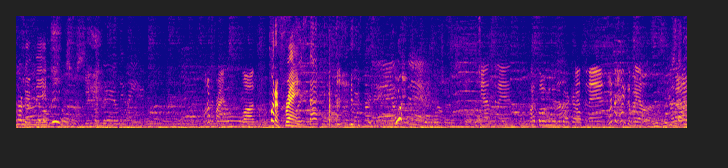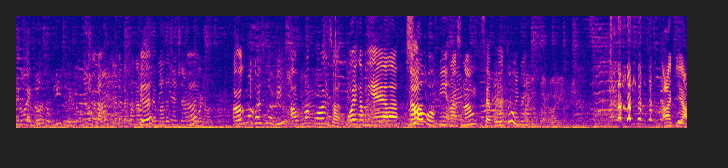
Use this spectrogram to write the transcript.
Sorvete. What a friend. Vlog. What a friend. Jansen's. I thought we needed back out. What the heck, Gabriela? Quê? Fala alguma coisa pra ouvir. Alguma coisa. Oi, Gabriela. Não. Sua fofinha. Não é assim, não? Isso é pro YouTube. Aqui, ó.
